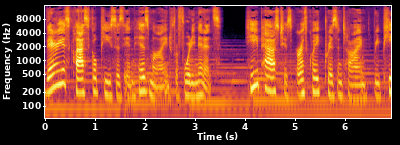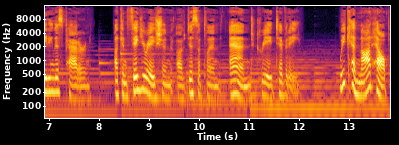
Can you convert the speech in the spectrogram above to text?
various classical pieces in his mind for 40 minutes. He passed his earthquake prison time repeating this pattern, a configuration of discipline and creativity. We cannot help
